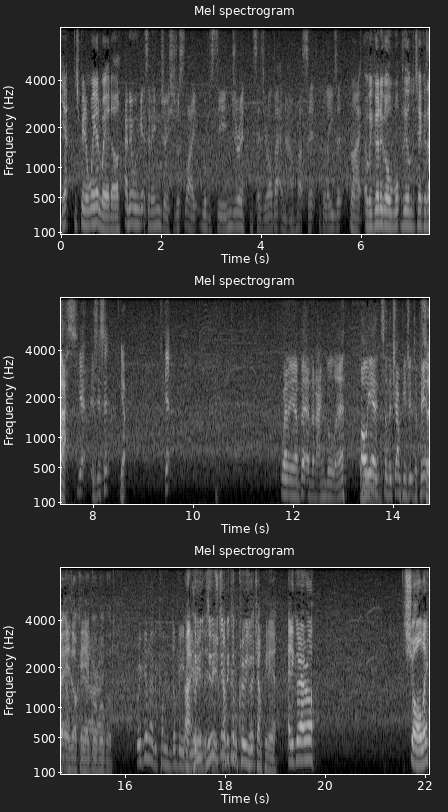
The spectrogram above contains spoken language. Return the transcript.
Yep, just being a weird weirdo. Anyone gets an injury, she just like rubs the injury and says, "You're all better now." That's it. Believes it. Right, are we going to go whoop the Undertaker's ass? Yeah. Is this it? Yep. Yep. Went in a bit of an angle there. Oh yeah. Mm. So the championship's appeared. So it now. is okay. Yeah, go, alright. go, good. We're gonna become WWE. Right, who, who's going to become cruiserweight champion here? Eddie Guerrero. Surely.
